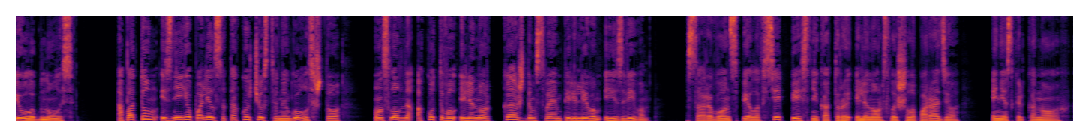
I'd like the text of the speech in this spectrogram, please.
и улыбнулась. А потом из нее полился такой чувственный голос, что он словно окутывал Эленор каждым своим переливом и извивом. Сара Вон спела все песни, которые Эленор слышала по радио, и несколько новых.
